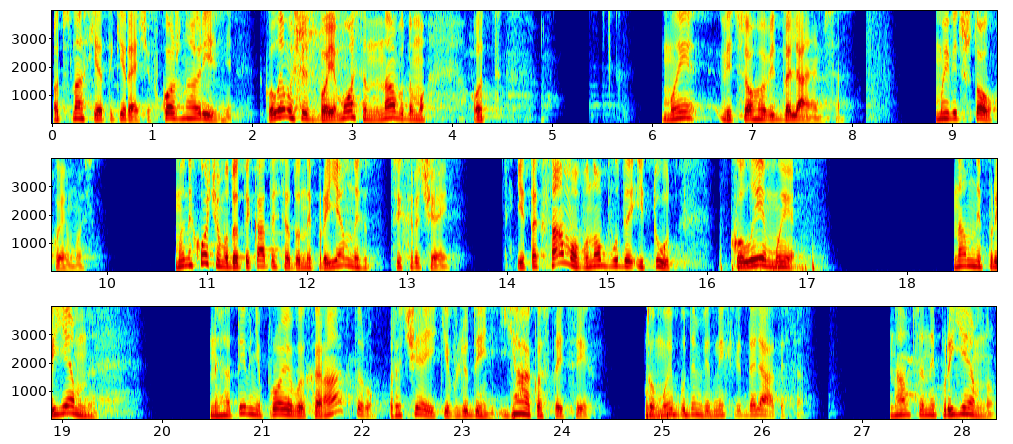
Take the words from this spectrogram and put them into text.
от в нас є такі речі, в кожного різні. Коли ми щось боїмося, ненавидимо, от ми від цього віддаляємося. Ми відштовхуємось. Ми не хочемо дотикатися до неприємних цих речей. І так само воно буде і тут. Коли ми нам неприємне негативні прояви характеру, речей, які в людині, якостей цих, то ми будемо від них віддалятися. Нам це неприємно.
